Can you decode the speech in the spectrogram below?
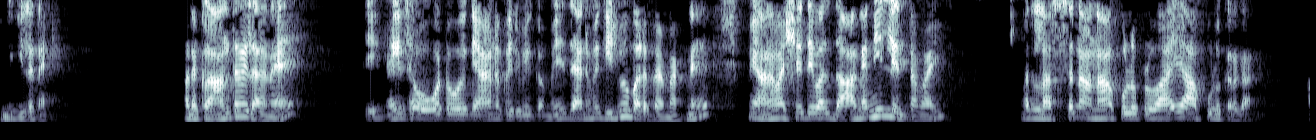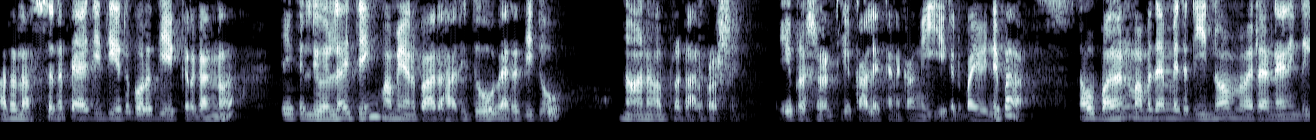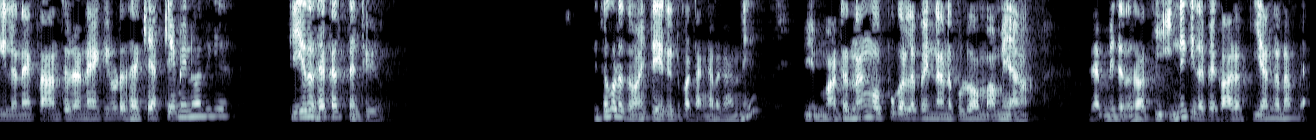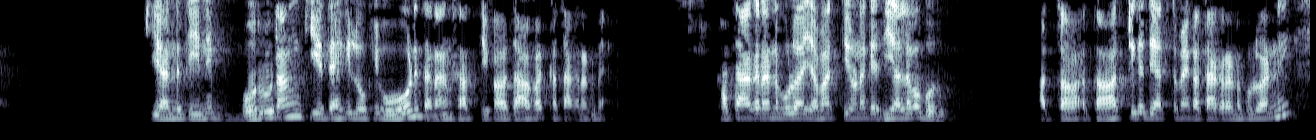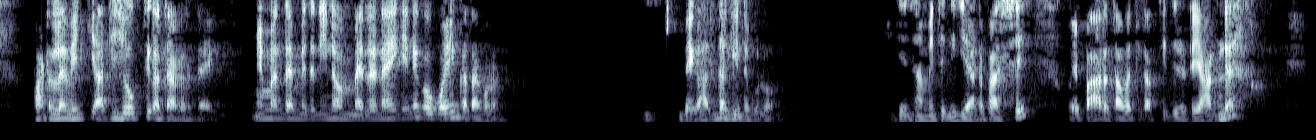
නිින්ද කියලා නැහැ. අර ක්ලාන්ත වෙලා නැහැ. ඒ නිසා ඕකට ওই ඥාන පරිමිකමේ දැනුම කිසිම බලපෑමක් නැහැ. මේ අනවශ්‍ය දේවල් දාගනිල්ලෙන් තමයි අර ලස්සන අනාකූල ප්‍රවාහය ආකූල කරගන්නේ. අර ලස්සන පෑදීතියට බොරදී එක් කරගන්නවා. ඒක liverලා ඉතින් මම යන පාර හරිදෝ වැරදිදෝ নানা ආකාර ප්‍රශ්න. ඒ ප්‍රශ්න ටික කාලයක් යනකම් එයි ඒකට බය වෙන්න එපා. නමුත් බලන්න මම දැන් මෙතන ඉන්නවා මම මට නෑ නින්ද කියලා නෑ ක්ලාන්ත වෙලා නෑ කියනකොට සැකයක් එහෙම එනවද කියලා? තියෙන සැකක් නැති වෙනවා. එතකොට තමයි තේරෙන්න පටන් අරගන්නේ මේ මට නම් ඔප්පු කරලා පෙන්නන්න පුළුවන් මම යා දැන් මෙතන සතිය ඉන්නේ කියලා බෑ කාටවත් කියන්න නම් බෑ. කියන්න තියෙන්නේ බොරු නම් කියත හැකි ලෝකේ ඕනේ තරම් සත්‍ය කවදාකවත් කතා කරන්න බෑ. කතා කරන්න පුළුවන් යමක් තියෙනවනේ සියල්ලම බොරු. අතාත්වික දෙයක් තමයි කතා කරන්න පුළුවන්නේ පටල වෙච්ච අතිශෝක්ති කතා කරතයි. මම දැන් මෙතන ඉනව මැරෙල නැහැ කියන එක කොහෙන් කතා කරන්නේ? මේක අත්දකින්න පුළුවන්. ඉතින් සමිතින් ගියාට පස්සේ ওই පාර තව ටිකක් ඉදිරියට යන්න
